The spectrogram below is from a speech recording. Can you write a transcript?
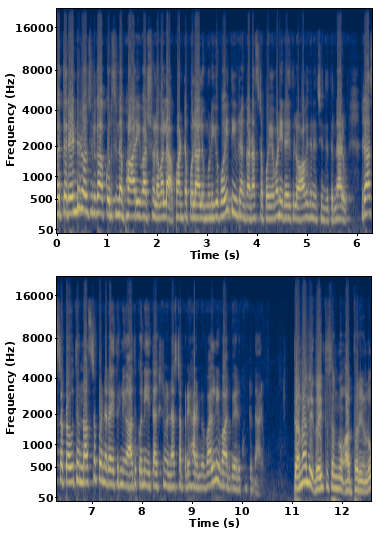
గత రెండు రోజులుగా కురిసిన భారీ వర్షాల వల్ల పంట పొలాలు మునిగిపోయి తీవ్రంగా నష్టపోయామని రైతులు ఆవేదన చెందుతున్నారు. రాష్ట్ర ప్రభుత్వం నష్టపోయిన రైతుల్ని ఆదుకుని తక్షణమే నష్టపరిహారం ఇవ్వాలని వారు వేడుకుంటున్నారు. తెనాలి రైతు సంఘం ఆధ్వర్యంలో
